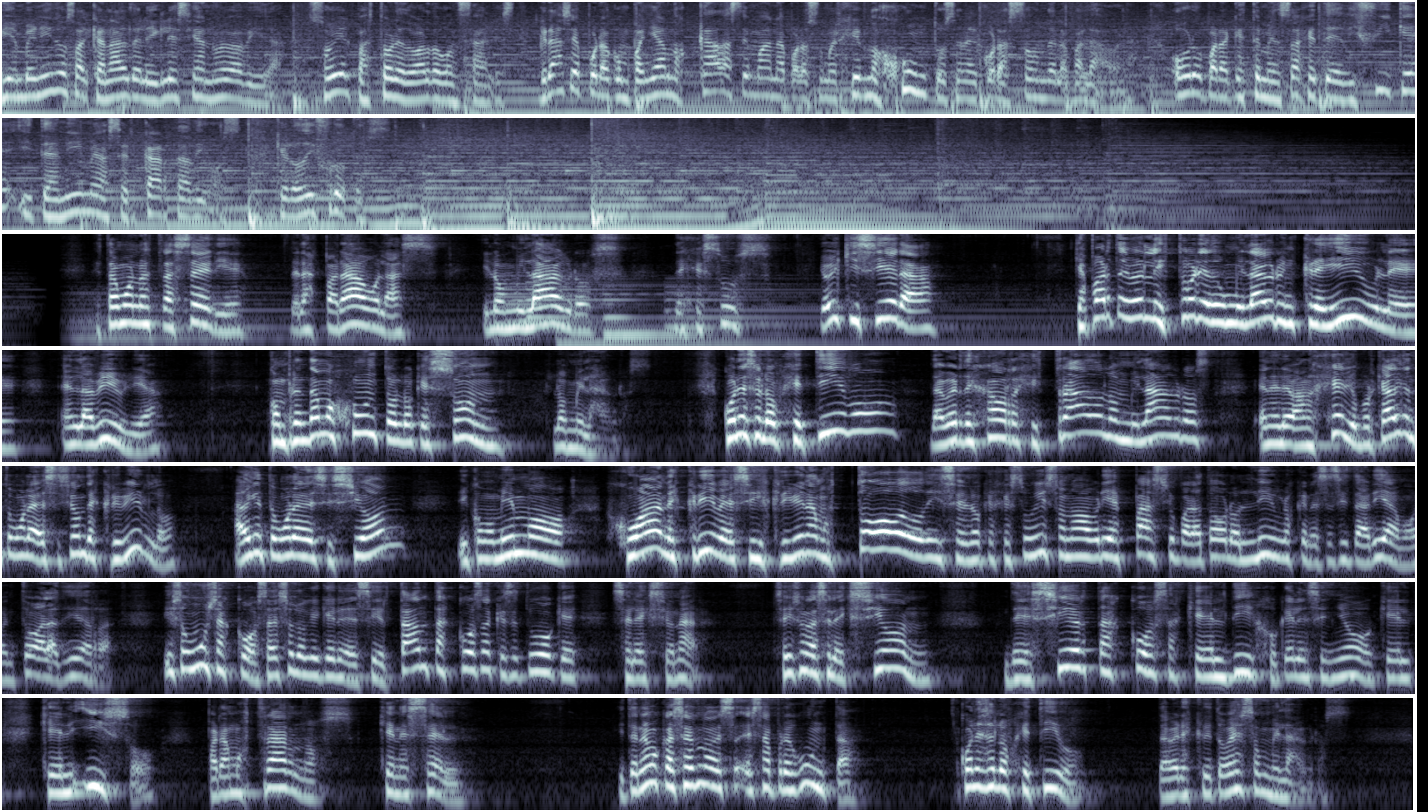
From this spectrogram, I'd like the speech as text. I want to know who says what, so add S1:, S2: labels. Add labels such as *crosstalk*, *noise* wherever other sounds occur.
S1: Bienvenidos al canal de la Iglesia Nueva Vida. Soy el pastor Eduardo González. Gracias por acompañarnos cada semana para sumergirnos juntos en el corazón de la palabra. Oro para que este mensaje te edifique y te anime a acercarte a Dios. Que lo disfrutes. Estamos en nuestra serie de las parábolas y los milagros de Jesús. Y hoy quisiera que aparte de ver la historia de un milagro increíble en la Biblia, comprendamos juntos lo que son los milagros. ¿Cuál es el objetivo de haber dejado registrados los milagros en el Evangelio? Porque alguien tomó la decisión de escribirlo. Alguien tomó la decisión y como mismo Juan escribe, si escribiéramos todo, dice, lo que Jesús hizo, no habría espacio para todos los libros que necesitaríamos en toda la tierra. Hizo muchas cosas, eso es lo que quiere decir. Tantas cosas que se tuvo que seleccionar. Se hizo una selección de ciertas cosas que Él dijo, que Él enseñó, que Él, que él hizo para mostrarnos quién es Él. Y tenemos que hacernos esa pregunta. ¿Cuál es el objetivo de haber escrito esos milagros?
